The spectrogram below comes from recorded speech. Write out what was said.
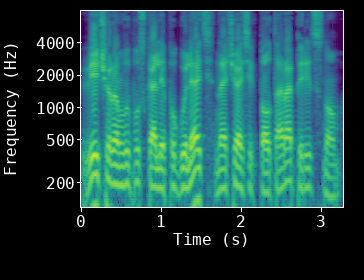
Вечером выпускали погулять на часик-полтора перед сном.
